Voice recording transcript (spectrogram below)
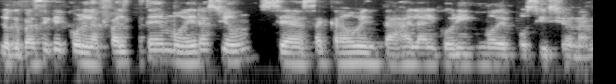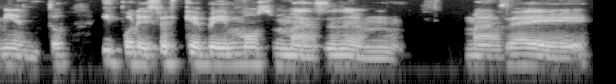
lo que pasa es que con la falta de moderación se ha sacado ventaja al algoritmo de posicionamiento y por eso es que vemos más... Em, más, eh,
